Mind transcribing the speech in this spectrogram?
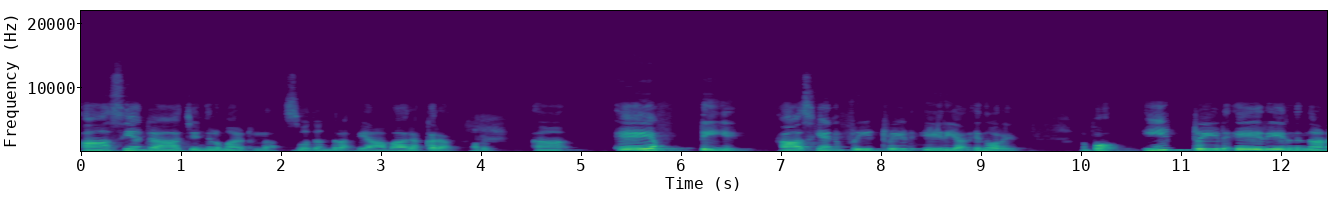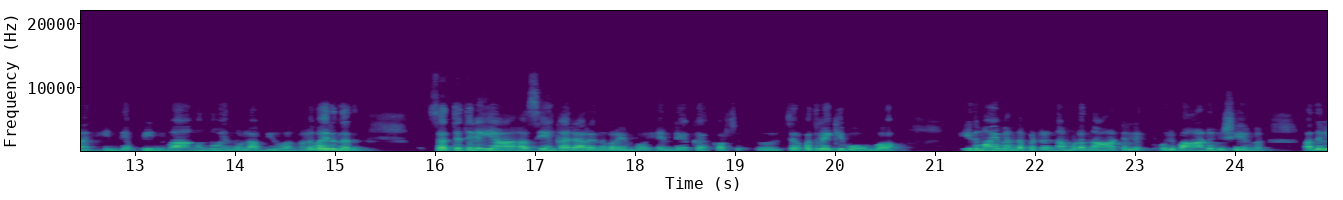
ആസിയാൻ രാജ്യങ്ങളുമായിട്ടുള്ള സ്വതന്ത്ര വ്യാപാര കരാർ. A F T A ASEAN free trade area എന്ന് പറയും. അപ്പോൾ ഈ ട്രേഡ് ഏരിയയിൽ നിന്നാണ് ഇന്ത്യ പിൻവാങ്ങുന്നു എന്നുള്ള അഭ്യൂഹങ്ങൾ വരുന്നത്. സത്യത്തിൽ ഈ ആസിയൻ കരാർ എന്ന് പറയുമ്പോൾ എന്റെയൊക്കെ കുറച്ച് ചെറുപ്പത്തിലേക്ക് പോകുമ്പോൾ ഇതുമായി ബന്ധപ്പെട്ട് നമ്മുടെ നാട്ടിൽ ഒരുപാട് വിഷയങ്ങൾ അതിൽ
